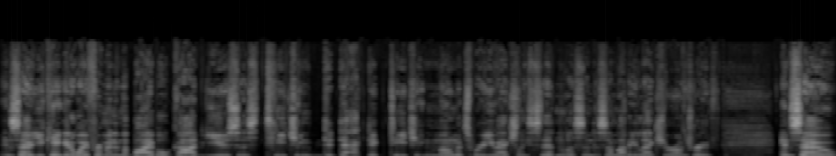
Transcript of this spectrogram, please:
And so you can't get away from it. In the Bible, God uses teaching, didactic teaching, moments where you actually sit and listen to somebody lecture on truth. And so,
